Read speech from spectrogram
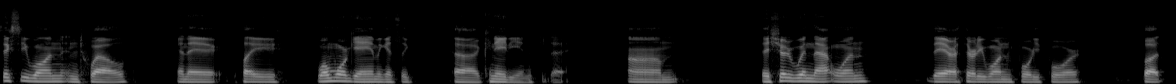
61 and 12, and they play one more game against the uh, Canadiens today. Um, they should win that one. They are 31 and 44, but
